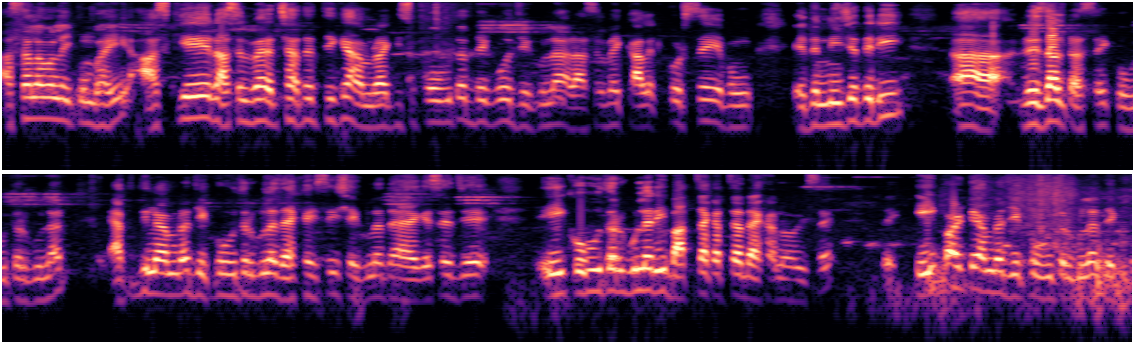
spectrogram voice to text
আসসালামু আলাইকুম ভাই। আজকে রাসেল ভাইয়ের ছাদের থেকে আমরা কিছু কবুতর দেখব যেগুলা রাসেল ভাই কালেক্ট করছে এবং এদের নিজেদেরই রেজাল্ট আছে কবুতরগুলার। এতদিন আমরা যে কবুতরগুলো দেখাইছি, সেগুলো দেখা গেছে যে এই কবুতরগুলারই বাচ্চা কাচ্চা দেখানো হয়েছে এই পার্টে আমরা যে কবুতরগুলো দেখব,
